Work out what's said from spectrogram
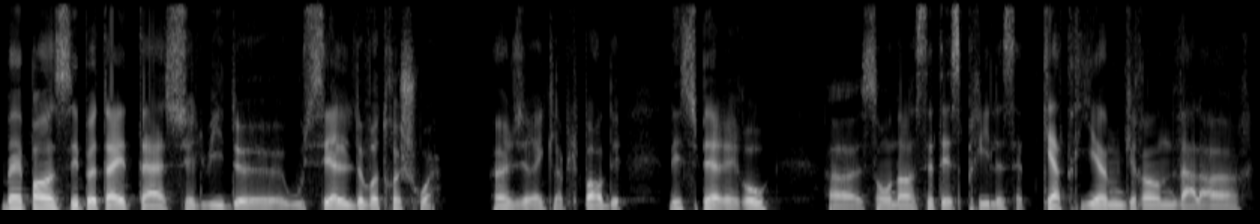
ben, pensez peut-être à celui de ou celle de votre choix. Hein, je dirais que la plupart des, super-héros euh, sont dans cet esprit, là, cette quatrième grande valeur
